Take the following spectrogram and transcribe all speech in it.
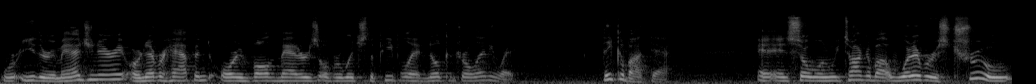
were either imaginary or never happened or involved matters over which the people had no control anyway. Think about that. And, and so when we talk about whatever is true,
